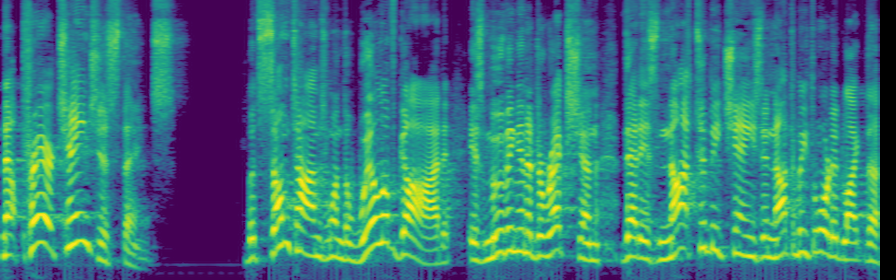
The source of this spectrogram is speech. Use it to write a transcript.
Now, prayer changes things. But sometimes when the will of God is moving in a direction that is not to be changed and not to be thwarted, like the,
